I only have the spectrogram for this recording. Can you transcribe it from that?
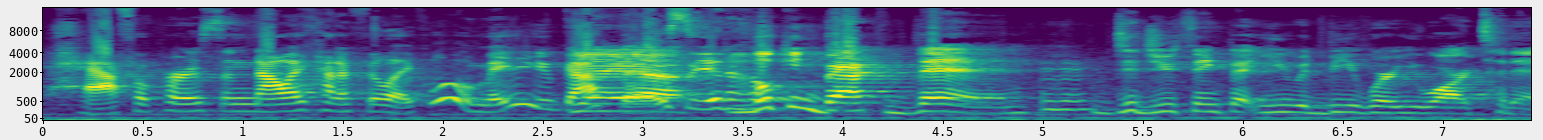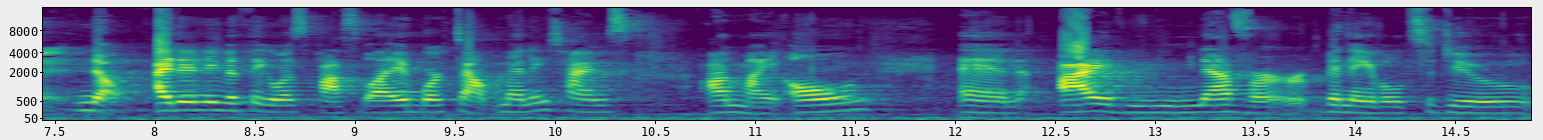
half a person. Now I kind of feel like, oh, maybe you got Yeah, this. You know, Looking back then, did you think that you would be where you are today? No, I didn't even think it was possible. I had worked out many times on my own, and I've never been able to do,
